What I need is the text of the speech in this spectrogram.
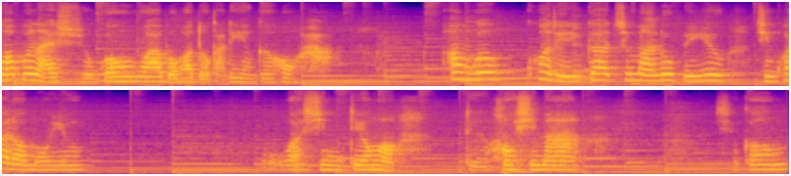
我本来想讲，我无法度甲你两个放下，啊，不过看着伊甲即卖女朋友真快乐模样，我心中哦就放心啊。想讲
